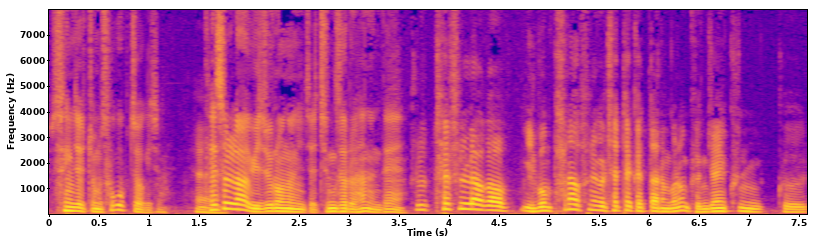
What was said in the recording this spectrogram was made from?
굉장히 좀 소극적이죠. 예. 테슬라 위주로는 이제 증설을 하는데 그리고 테슬라가 일본 파나소닉을 채택했다는 거는 굉장히 큰 그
